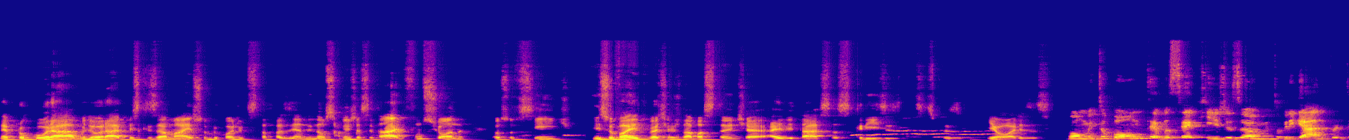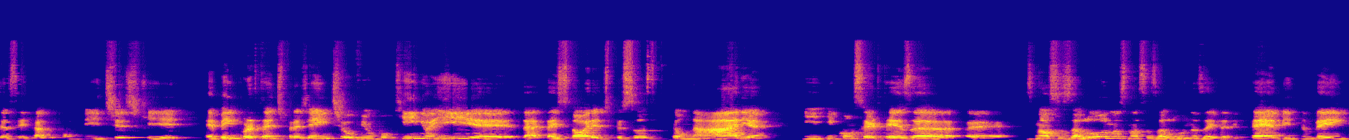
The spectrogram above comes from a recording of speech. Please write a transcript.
né, procurar melhorar, pesquisar mais sobre o código que você está fazendo e não simplesmente aceitar, ah, ele funciona, é o suficiente. Isso vai, vai te ajudar bastante a, a evitar essas crises, né, essas coisas piores. Assim. Bom, muito bom ter você aqui, Josué. Muito obrigada por ter aceitado o convite. Acho que é bem importante para a gente ouvir um pouquinho aí é, da, da, história de pessoas que estão na área e, e com certeza é, os nossos alunos, nossas alunas aí da Niteb também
